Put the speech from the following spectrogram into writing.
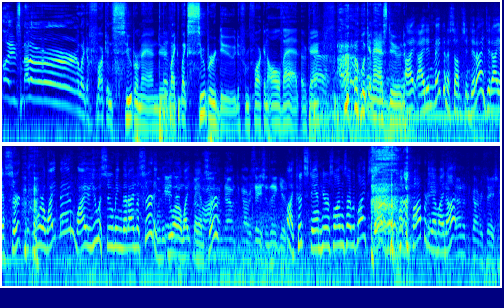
lives matter," like a fucking Superman, dude, like like super dude from fucking all that. Okay, uh. looking ass dude. I, I didn't make an assumption, did I? Did I assert that you were a white man? Why are you assuming that I'm asserting that you are a white man, on. sir? I'm done with the conversation. Thank you. Well, I could stand here as long as I would like, sir. I'm on public property, am I not? Done with the conversation.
